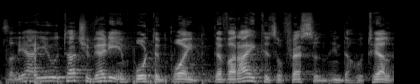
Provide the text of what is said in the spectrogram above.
So yeah, you touch a very important point. The varieties of restaurant in the hotel,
